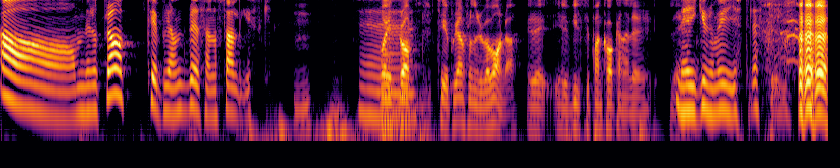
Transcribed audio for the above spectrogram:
Ja, om det är något bra tv-program då blir jag så här nostalgisk. Mm. Eh, Vad är ett bra tv-program från när du var barn då? Är det, är det Vilse i pannkakan eller? eller? Nej, gud, de var ju jätteläskiga.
